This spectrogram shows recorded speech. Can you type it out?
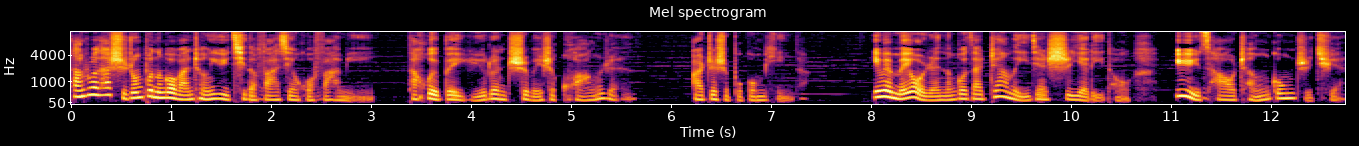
倘若他始终不能够完成预期的发现或发明，他会被舆论斥为是狂人，而这是不公平的，因为没有人能够在这样的一件事业里头预操成功之权。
